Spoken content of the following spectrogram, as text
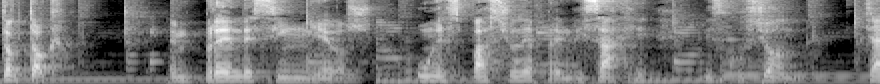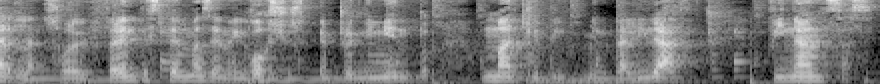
Toc Toc, Emprende sin miedos, un espacio de aprendizaje, discusión, charla sobre diferentes temas de negocios, emprendimiento, marketing, mentalidad, finanzas,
